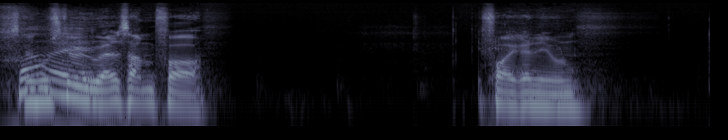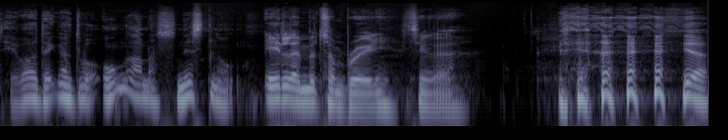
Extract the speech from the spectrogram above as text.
Så, Det husker vi øh, jo alle sammen for... For ikke at nævne. det var jo dengang, du var ung, Anders. Næsten ung. Et eller andet med Tom Brady, tænker jeg. ja.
